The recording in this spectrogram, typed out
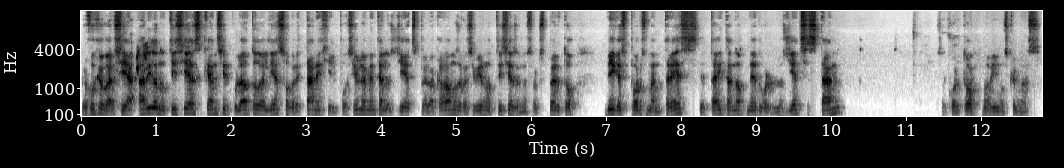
Refugio García, ha habido noticias que han circulado todo el día sobre Tannehill, posiblemente a los Jets, pero acabamos de recibir noticias de nuestro experto Big Sportsman 3 de Titan Up Network. Los Jets están. Se cortó, no vimos qué más.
